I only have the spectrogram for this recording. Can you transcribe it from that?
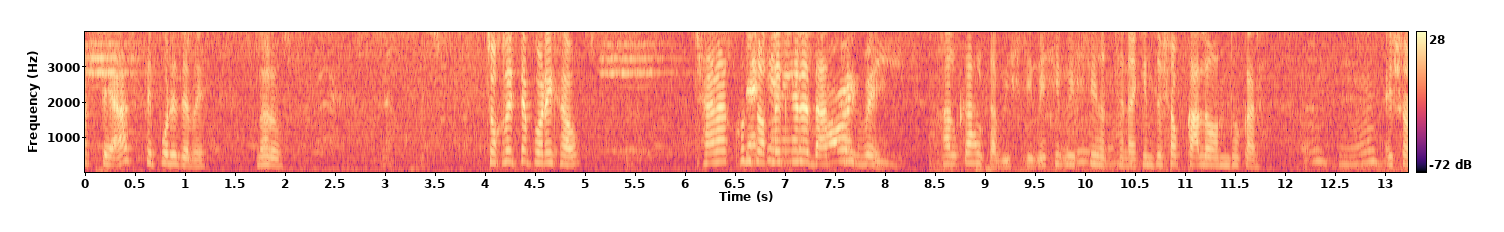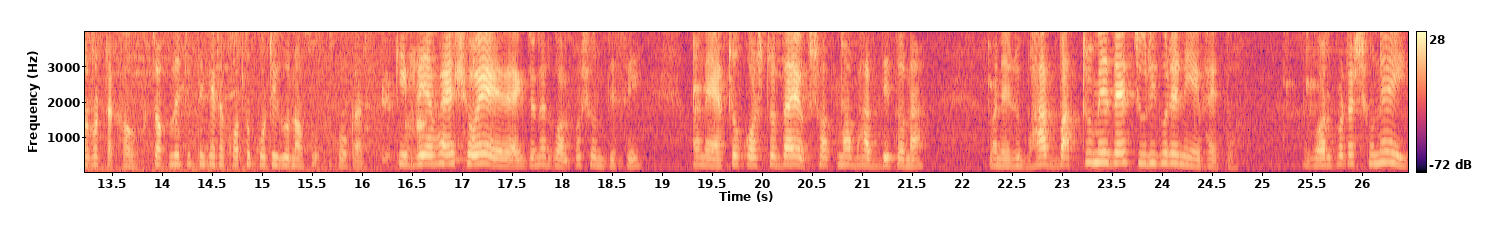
আস্তে আস্তে পড়ে যাবে। ধরো। চকলেটটা পরে খাও। সারাক্ষণ চকলেট খেলে দাঁত থাকবে। হালকা হালকা বৃষ্টি বেশি বৃষ্টি হচ্ছে না কিন্তু সব কালো অন্ধকার। এই শরবতটা খাও। চকলেটের থেকে এটা কত কোটি গুণ উপকার। কিবরিয়া ভাই শোয়ের একজনের গল্প শুনতেছি। মানে এত কষ্টদায়ক সৎমা ভাত দিত না। মানে ভাত বাথরুমে যায় চুরি করে নিয়ে খাইতো। গল্পটা শুনেই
